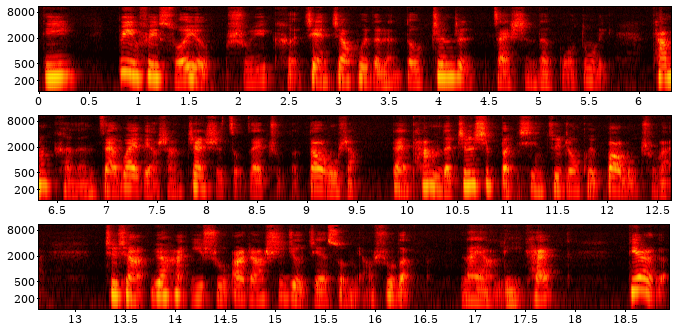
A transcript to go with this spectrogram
第一，并非所有属于可见教会的人都真正在神的国度里，他们可能在外表上暂时走在主的道路上，但他们的真实本性最终会暴露出来，就像约翰一书二章十九节所描述的那样离开。第二个。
